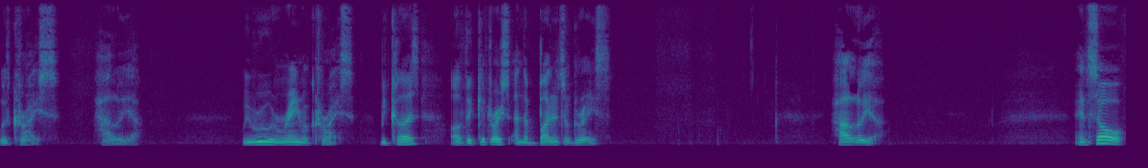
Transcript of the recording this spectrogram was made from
with Christ. Hallelujah. We rule and reign with Christ because of the gift of grace and the abundance of grace. Hallelujah. And so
